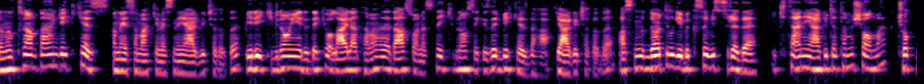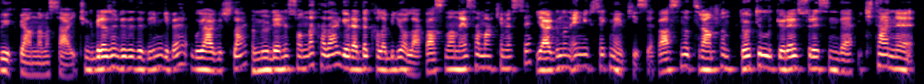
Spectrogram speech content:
Donald Trump daha önce iki kez Anayasa Mahkemesi'ne yargıç atadı. Biri 2017'deki olayla atama ve daha sonrasında 2018'de bir kez daha yargıç atadı. Aslında 4 yıl gibi kısa bir sürede iki tane yargıç atamış olmak çok büyük bir anlama sahip. Çünkü biraz önce de dediğim gibi bu yargıçlar ömürlerinin sonuna kadar görevde kalabiliyorlar. Ve aslında Anayasa Mahkemesi yargının en yüksek mevkisi. Ve aslında Trump'ın 4 yıllık görev süresinde iki tane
